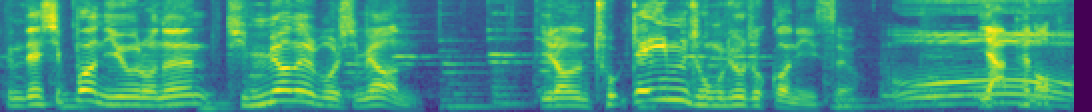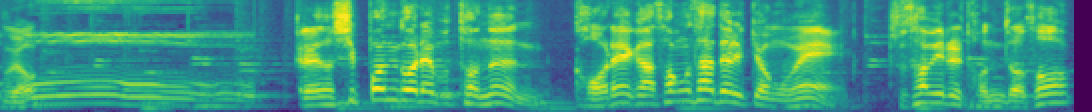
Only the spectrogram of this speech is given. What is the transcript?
근데 10번 이후로는 뒷면을 보시면 이런 조- 게임 종료 조건이 있어요. 오, 이 앞엔 없고요. 그래서 10번 거래부터는 거래가 성사될 경우에 주사위를 던져서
